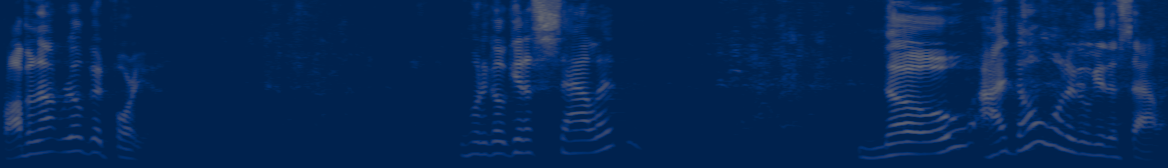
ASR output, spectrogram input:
probably not real good for you. You want to go get a salad? No, I don't want to go get a salad.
